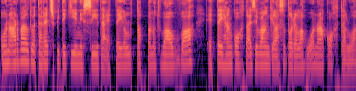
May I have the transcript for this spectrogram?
On arvailtu, että Reg piti kiinni siitä, ettei ollut tappanut vauvaa, ettei hän kohtaisi vankilassa todella huonoa kohtelua.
